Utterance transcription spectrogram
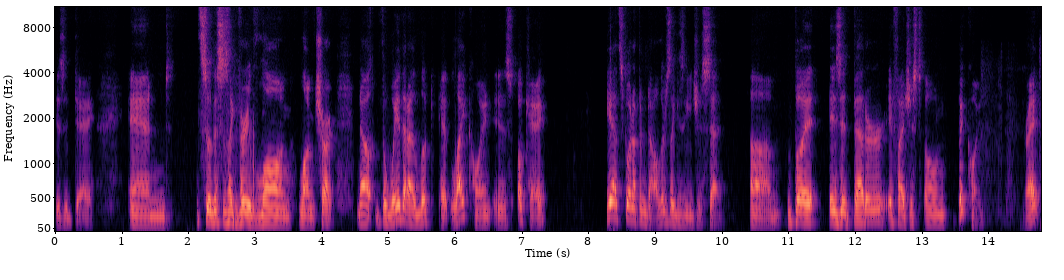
is a day, and so this is like a very long, long chart. Now, the way that I look at Litecoin is okay. Yeah, it's going up in dollars, like Z just said. Um, but is it better if I just own Bitcoin? Right.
